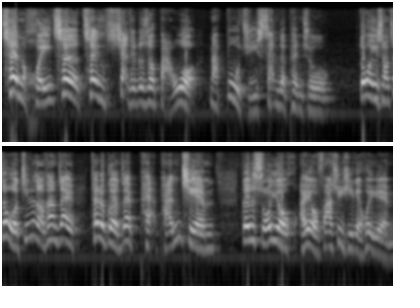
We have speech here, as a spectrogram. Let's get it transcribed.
趁回撤、趁下跌的时候把握那布局三的喷出，懂我意思吗？这我今天早上在 Telegram 在盘盘前跟所有还有发讯息给会员，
